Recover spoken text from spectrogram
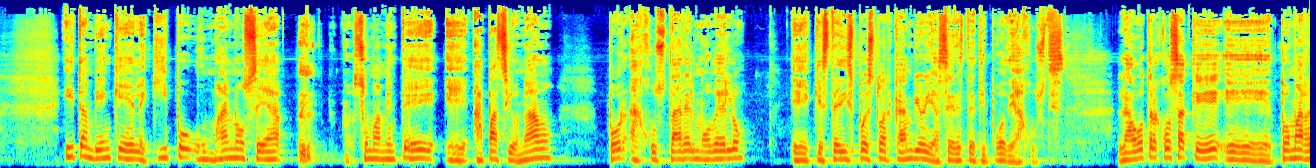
y también que el equipo humano sea sumamente eh, apasionado por ajustar el modelo, eh, que esté dispuesto al cambio y hacer este tipo de ajustes. La otra cosa que toma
